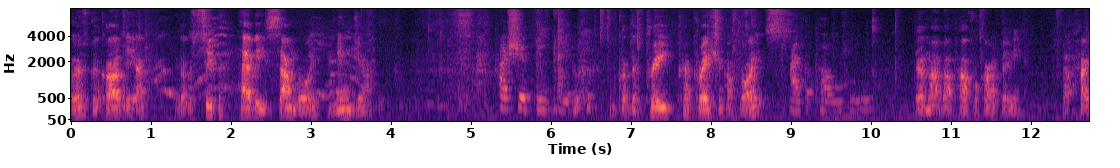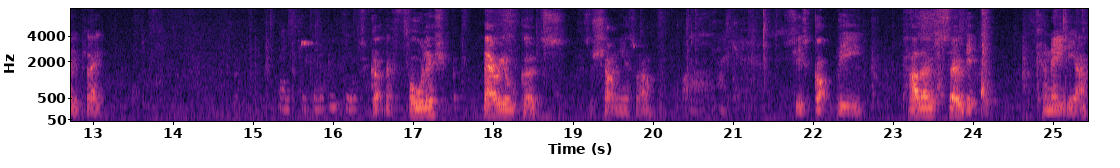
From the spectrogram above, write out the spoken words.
Got those good cards here. You've got the Super Heavy Samurai Ninja. I should beat you. We've got the Pre-Preparation of Rites. I've got powerful. Don't matter about powerful cards, baby. It's about how you play. I'm still gonna beat you. It's got the Foolish Burial Goods. It's a shiny as well. Oh my god. She's got the Palosodic Canadia.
